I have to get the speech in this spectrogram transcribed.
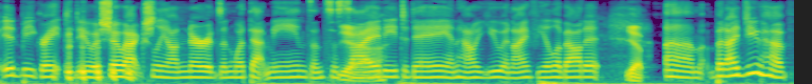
it'd be great to do a show actually on nerds and what that means in society today and how you and I feel about it. Yep. Um, but I do have,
